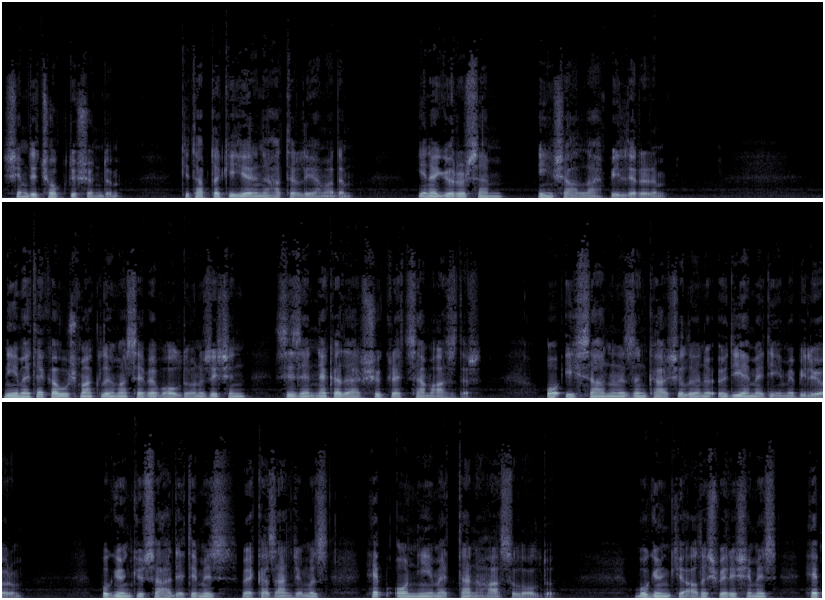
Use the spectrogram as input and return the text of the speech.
Şimdi çok düşündüm. Kitaptaki yerini hatırlayamadım. Yine görürsem inşallah bildiririm. Nimete kavuşmaklığıma sebep olduğunuz için size ne kadar şükretsem azdır. O ihsanınızın karşılığını ödeyemediğimi biliyorum. Bugünkü saadetimiz ve kazancımız hep o nimetten hasıl oldu. Bugünkü alışverişimiz hep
